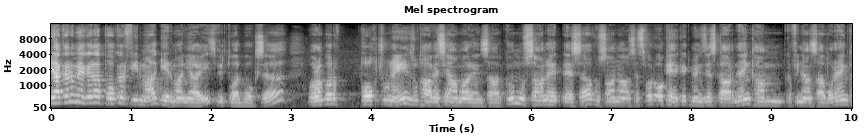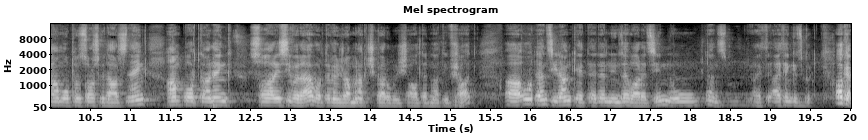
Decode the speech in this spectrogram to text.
իրականում եկել է փոքր ֆիրմա Գերմանիայից Virtual Box-ը, որոնք որ փող չունեին, զուտ հավեսի համար են սարքում, ու սանը այդ տեսավ, ու սանը ասաց, որ օքեյ, եկեք մենք ձեզ կառնենք, համ կֆինանսավորենք, համ open source կդարձնենք, համ port կանենք Solaris-ի վրա, որտեղ այն ժամանակ չկար ուրիշ ալտերնատիվ շատ, ու տենց իրանք այդ էլ ձև արեցին ու տենց I thi- I think it's good. Okay,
